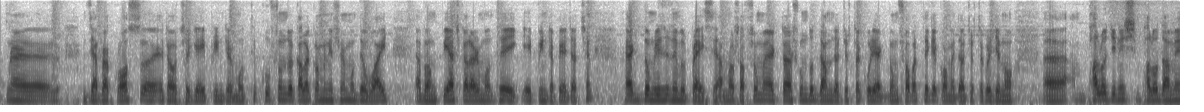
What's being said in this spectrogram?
আপনার জ্যাবরা ক্রস এটা হচ্ছে গিয়ে এই প্রিন্টের মধ্যে। খুব সুন্দর কালার কম্বিনেশনের মধ্যে হোয়াইট এবং পেঁয়াজ কালারের মধ্যে এই এই প্রিন্টটা পেয়ে যাচ্ছেন। একদম রিজনেবল প্রাইসে আমরা সবসময় একটা সুন্দর দাম দেওয়ার চেষ্টা করি, একদম সবার থেকে কমে দেওয়ার চেষ্টা করি যেন ভালো জিনিস ভালো দামে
